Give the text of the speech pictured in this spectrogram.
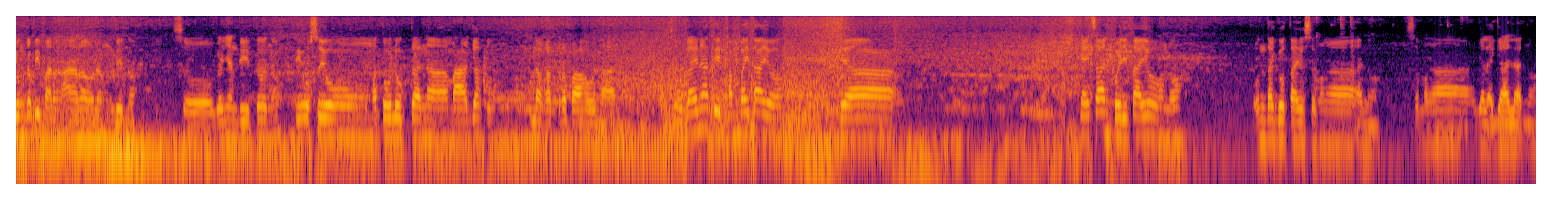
yung gabi parang araw lang din, no? So, ganyan dito, no? Di uso yung matulog ka na maaga kung wala kang trabaho na ano. So, gaya natin, tambay tayo. Kaya, kahit saan pwede tayo, no? On tayo sa mga, ano, sa mga gala-gala, no?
